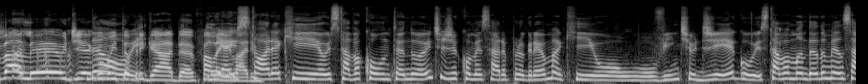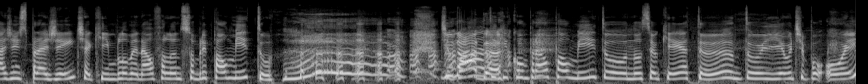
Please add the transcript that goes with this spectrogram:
Valeu, Diego, Não, muito e- obrigada. Fala e aí, a Lari. história que eu estava contando antes de começar o programa, que o, o ouvinte, o Diego, estava mandando mensagens pra gente aqui em Blumenau falando sobre palmito. tipo, nada. ah, tem que comprar o palmito, não sei o que, é tanto. E eu, tipo, oi?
